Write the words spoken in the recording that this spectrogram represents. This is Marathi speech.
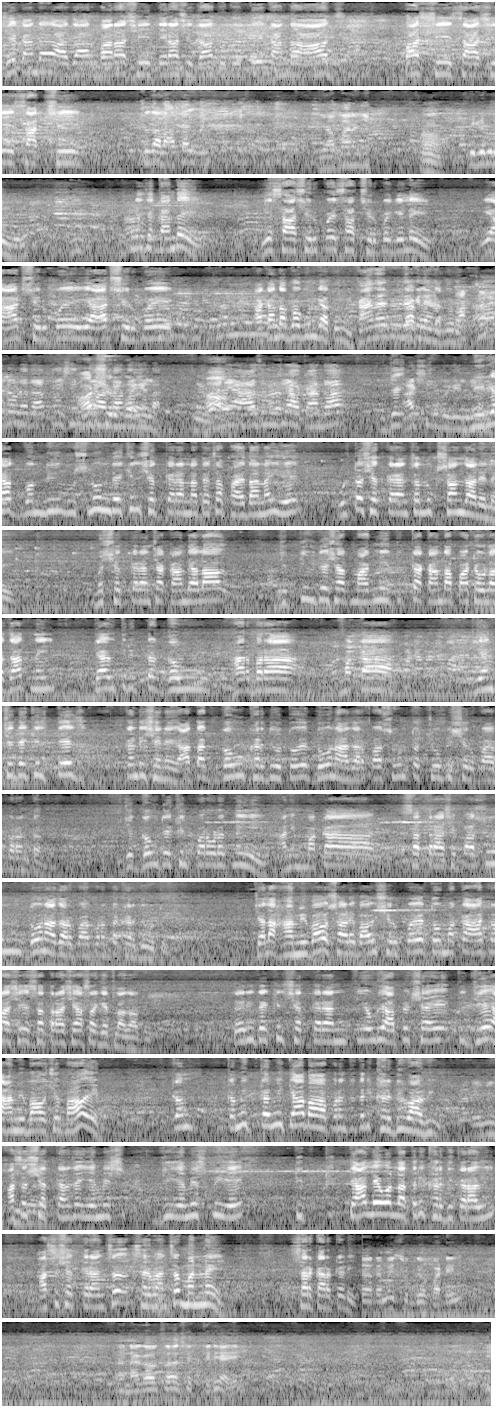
जे कांदा हजार बाराशे तेराशे जात होतं ते कांदा आज पाचशे सहाशे सातशे झालं. आता हां इकडे जे कांदा आहे हे सहाशे रुपये सातशे रुपये गेले. हे आठशे रुपये हे आठशे रुपये. हा कांदा बघून घ्या तुम्ही. कांदा आठशे कांदा रुपये. हा. आज म्हणजे हा कांदा म्हणजे निर्यात बंदी उचलून देखील शेतकऱ्यांना त्याचा फायदा नाही आहे उलट शेतकऱ्यांचं नुकसान झालेलं आहे. मग शेतकऱ्यांच्या कांद्याला जितकी विदेशात मागणी आहे, तितका कांदा पाठवला जात नाही. त्या व्यतिरिक्त गहू हरभरा मका यांचे देखील तेच कंडिशन आहे. आता गहू खरेदी होतोय दोन हजारपासून तर चोवीसशे रुपयापर्यंत. जे गहू देखील परवडत नाही आहे आणि मका सतराशेपासून दोन हजार रुपयापर्यंत खरेदी होतो. ज्याला हमीभाव साडेबावीसशे रुपये तो मका अठराशे सतराशे असा घेतला जातो. तरी देखील शेतकऱ्यांची एवढी अपेक्षा आहे की जे हमीभावाचे भाव आहेत कम कमीत कमी त्या भावापर्यंत तरी खरेदी व्हावी. असं शेतकऱ्यांचं M S G M S P आहे ती त्या लेवलला तरी खरेदी करावी असं शेतकऱ्यांचं सर्वांचं म्हणणं आहे. सरकारकडे. रमेश सुखदेव पाटील नागावचा शेतकरी आहे.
